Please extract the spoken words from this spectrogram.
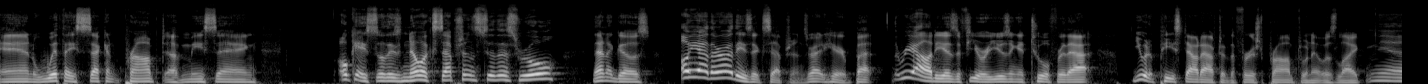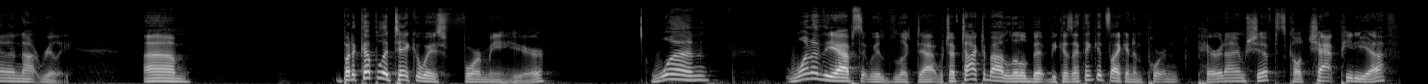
And with a second prompt of me saying, okay, so there's no exceptions to this rule. Then it goes, oh, yeah, there are these exceptions right here. But the reality is, if you were using a tool for that, you would have pieced out after the first prompt when it was like, yeah, not really. Um, but a couple of takeaways for me here. One, one of the apps that we've looked at, which I've talked about a little bit because I think it's like an important paradigm shift, it's called Chat PDF.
